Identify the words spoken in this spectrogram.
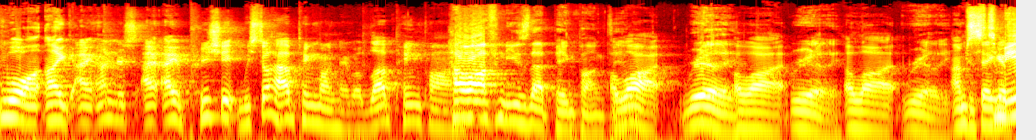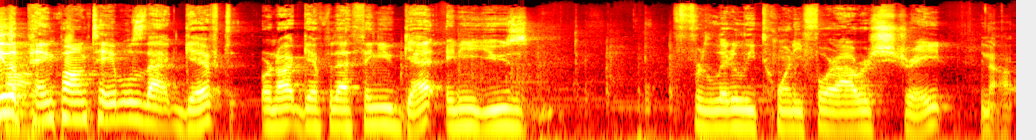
Well, like I understand, I, I appreciate. We still have ping pong table. Love ping pong. How often do you use that ping pong table? A lot. Really? A lot. Really? A lot. Really? I'm sick To me, the ping pong table's that gift, or not gift, but that thing you get and you use for literally 24 hours straight No,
